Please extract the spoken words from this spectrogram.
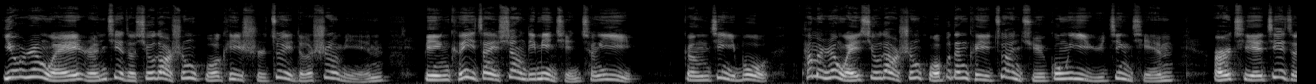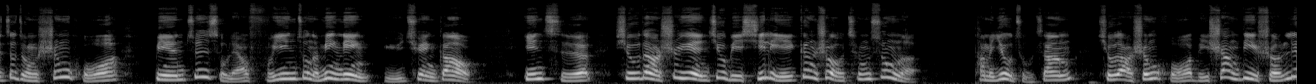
又认为人借着修道生活可以使罪得赦免，并可以在上帝面前称义。更进一步，他们认为修道生活不但可以赚取公义与金钱，而且借着这种生活便遵守了福音中的命令与劝告。因此，修道誓愿就比洗礼更受称颂了。他们又主张。修道生活比上帝所立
